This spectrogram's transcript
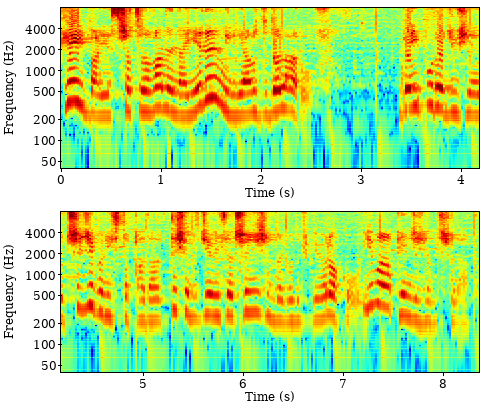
Gabe'a jest szacowany na 1 miliard dolarów. Gabe urodził się 3 listopada 1962 roku i ma 53 lata.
